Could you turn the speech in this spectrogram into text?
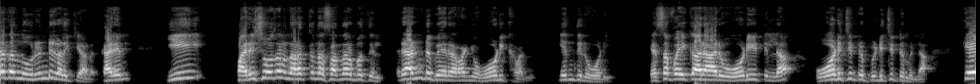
ഏതെന്ന് ഉരുണ്ട് കളിക്കുകയാണ്. കാര്യം ഈ പരിശോധന നടക്കുന്ന സന്ദർഭത്തിൽ രണ്ടുപേർ ഇറങ്ങി ഓടിക്കളഞ്ഞു. എന്തിനു ഓടി? എസ് എഫ് ഐക്കാർ ആരും ഓടിയിട്ടില്ല. ഓടിച്ചിട്ട് പിടിച്ചിട്ടുമില്ല. കെ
